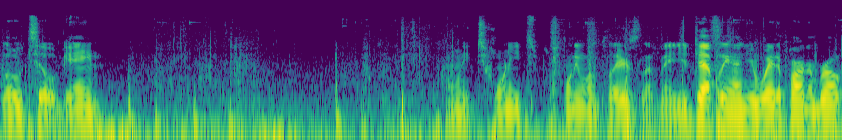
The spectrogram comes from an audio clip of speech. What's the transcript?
low tilt game. Only 20, 21 players left, man. You're definitely on your way to partner, bro.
